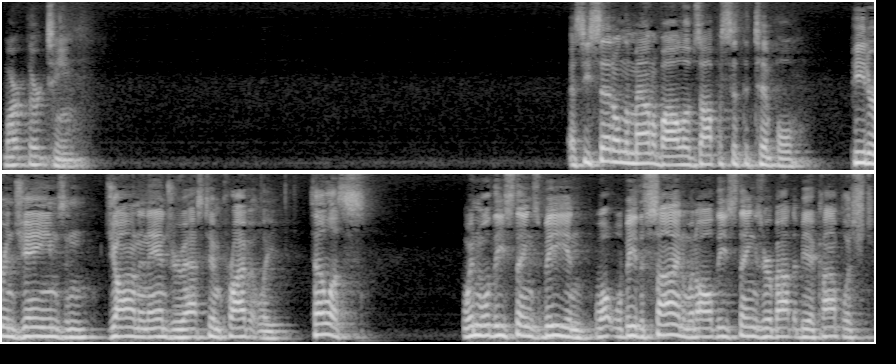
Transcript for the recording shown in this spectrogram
Mark 13. As he sat on the Mount of Olives opposite the temple, Peter and James and John and Andrew asked him privately, Tell us, when will these things be and what will be the sign when all these things are about to be accomplished?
